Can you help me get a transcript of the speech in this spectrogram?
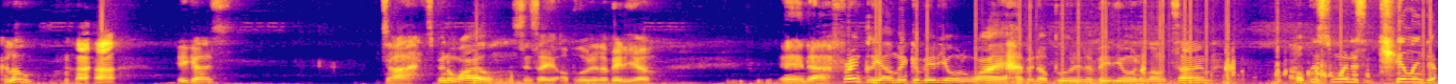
hello. hey guys. It's, uh, it's been a while since I uploaded a video. And uh, frankly, I'll make a video on why I haven't uploaded a video in a long time. I hope this wind isn't killing the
